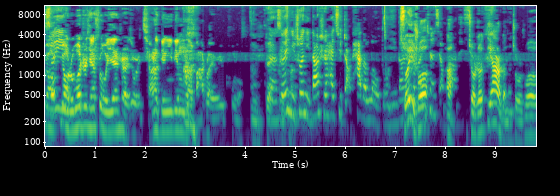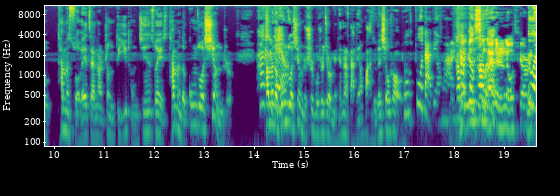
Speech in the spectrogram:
所以妙主播之前说过一件事儿，就是墙上钉一钉子，拔出来有一窟窿。嗯，对，所以你说你当时还去找他的漏洞，你当时所以说完全想不到啊那些。就是说，第二个呢，就是说他们所谓在那儿挣第一桶金，所以他们的工作性质，他们的工，作性质是不是就是每天在那打电话，就跟销售似的？不不打电话，他们跟新来的的人聊天，对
